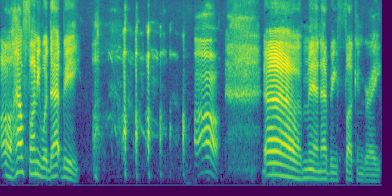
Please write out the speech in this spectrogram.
Oh, how funny would that be? oh, oh man, that'd be fucking great.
